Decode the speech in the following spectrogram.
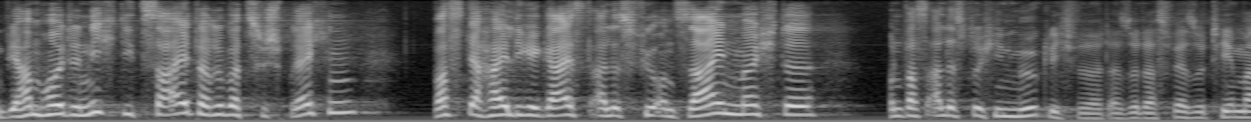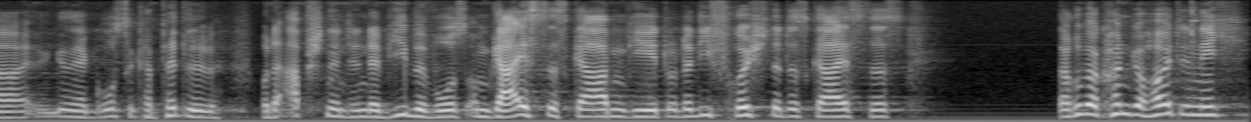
Und wir haben heute nicht die Zeit, darüber zu sprechen, was der Heilige Geist alles für uns sein möchte und was alles durch ihn möglich wird. Also das wäre so Thema, der große Kapitel oder Abschnitt in der Bibel, wo es um Geistesgaben geht oder die Früchte des Geistes. Darüber können wir heute nicht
